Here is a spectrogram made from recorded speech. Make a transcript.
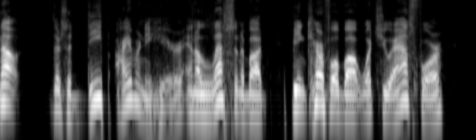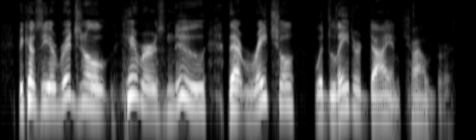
Now, there's a deep irony here and a lesson about being careful about what you ask for because the original hearers knew that Rachel would later die in childbirth.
